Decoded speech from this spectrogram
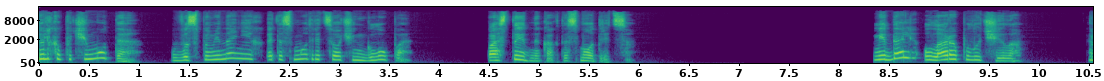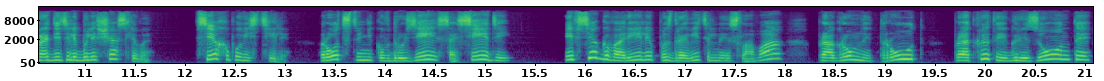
Только почему-то в воспоминаниях это смотрится очень глупо. Постыдно как-то смотрится. Медаль Лара получила. Родители были счастливы. Всех оповестили. Родственников, друзей, соседей. И все говорили поздравительные слова про огромный труд, про открытые горизонты,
